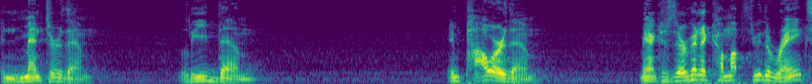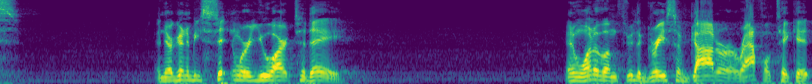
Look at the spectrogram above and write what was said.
and mentor them, lead them, empower them. Man, because they're going to come up through the ranks and they're going to be sitting where you are today. And one of them, through the grace of God or a raffle ticket,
